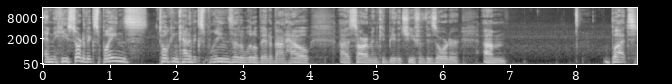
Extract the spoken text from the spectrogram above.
And he sort of explains tolkien kind of explains it a little bit about how uh, saruman could be the chief of his order. Um, but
